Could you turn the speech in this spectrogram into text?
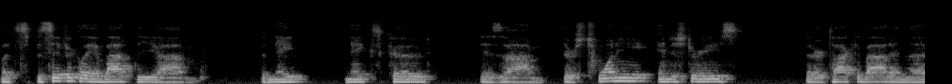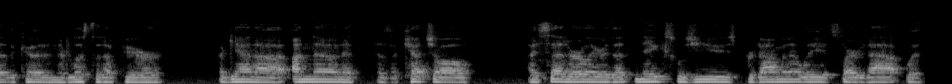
but specifically about the um, the NAICS code is um, there's 20 industries that are talked about in the, the code and they're listed up here. Again, uh, unknown as a catch-all. I said earlier that NAICS was used predominantly. It started out with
